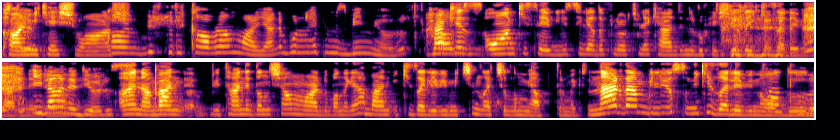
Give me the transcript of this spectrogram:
İşte Karmik eş var. kar- bir sürü kavram var yani. Bunu hepimiz bilmiyoruz. Herkes Bazı- o anki sevgilisiyle ya da flörtüyle kendini ruh eşi ya da ikiz alevi zannediyor. ilan ediyoruz. Aynen ben bir tane danışan vardı bana gelen ben ikiz alevim için açılım yaptırmak için. Nereden biliyorsun ikiz alevin olduğunu?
